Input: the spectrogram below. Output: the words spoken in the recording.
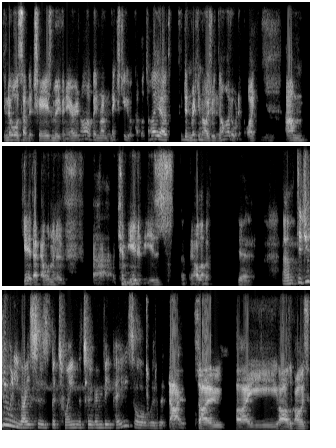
you know, all of a sudden the chairs move an area, and oh, I've been running next to you a couple of times. Oh, yeah, I didn't recognise you at night or whatever. Like, um, yeah, that element of uh, community is, I love it. Yeah. Um, did you do any races between the two MVPs or was it? No. So I, look, I was,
